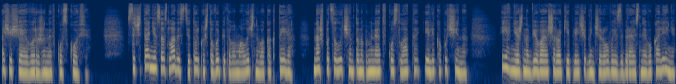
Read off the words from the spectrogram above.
ощущая выраженный вкус кофе. В сочетании со сладостью только что выпитого молочного коктейля наш поцелуй чем-то напоминает вкус латте или капучино. Я нежно обвиваю широкие плечи Гончарова и забираюсь на его колени,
